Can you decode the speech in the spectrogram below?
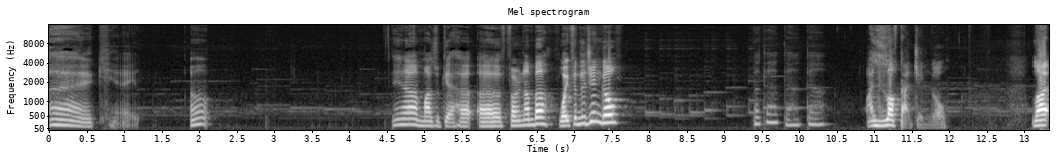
Okay. Oh. Yeah, might as well get her uh, phone number. Wait for the jingle. -da -da -da. I love that jingle. Like,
